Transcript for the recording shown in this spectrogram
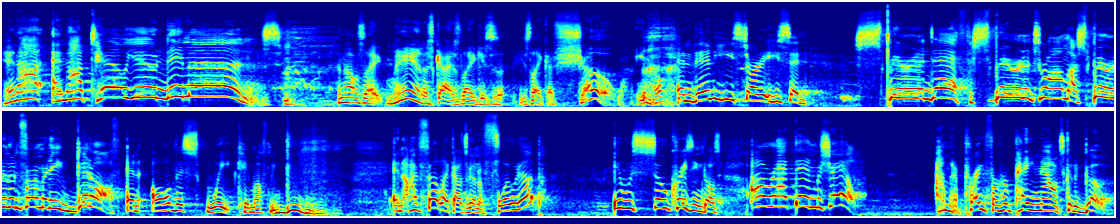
and I and I tell you, demons. And I was like, man, this guy's like he's, he's like a show, you know. and then he started. He said, Spirit of death, spirit of trauma, spirit of infirmity, get off. And all this weight came off me. And I felt like I was going to float up. It was so crazy. He goes, All right then, Michelle. I'm going to pray for her pain now. It's going to go.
